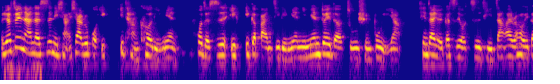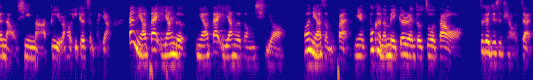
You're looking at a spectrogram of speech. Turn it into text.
我觉得最难的是，你想一下，如果一一堂课里面，或者是一一个班级里面，你面对的族群不一样。现在有一个只有肢体障碍，然后一个脑性麻痹，然后一个怎么样？但你要带一样的，你要带一样的东西哦。哦，你要怎么办？你也不可能每个人都做到哦。这个就是挑战，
